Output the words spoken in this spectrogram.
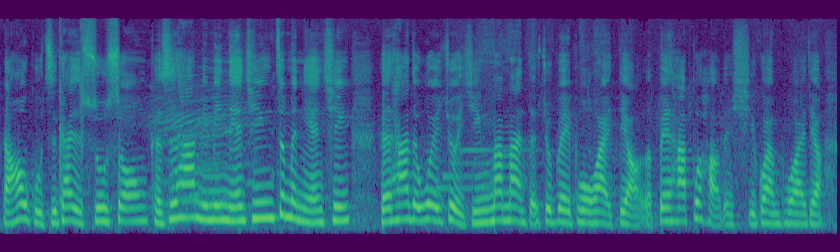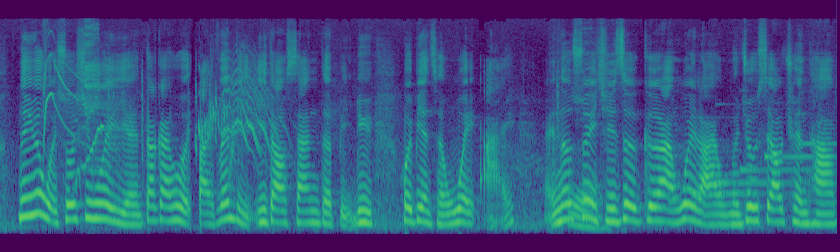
然后骨质开始疏松。可是他明明年轻这么年轻，可是他的胃就已经慢慢的就被破坏掉了，被他不好的习惯破坏掉。那因为萎缩性胃炎大概会有百分比一到三的比率会变成胃癌。哎，那所以其实这个个案未来我们就是要劝他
